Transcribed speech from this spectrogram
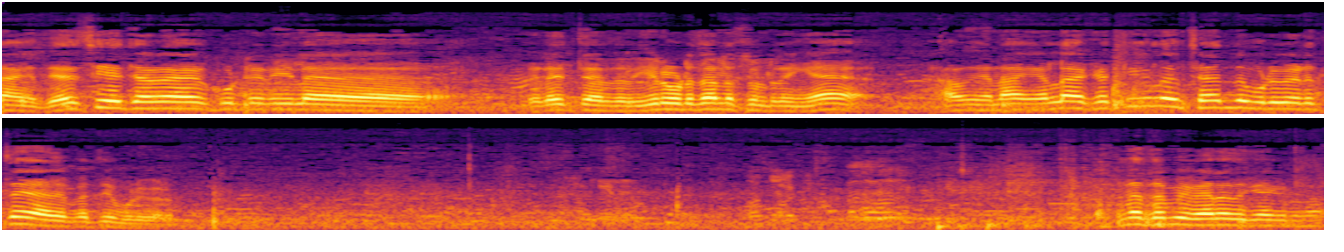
நாங்கள் தேசிய ஜனநாயக கூட்டணியில் இடைத்தேர்தல் ஈரோடு தானே சொல்றீங்க. அவங்க நாங்கள் எல்லா கட்சிகளும் சேர்ந்து முடிவெடுத்து அதை பற்றி முடிவெடுப்போம். என்ன தம்பி வேற எதுவும் கேட்கணுமா?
